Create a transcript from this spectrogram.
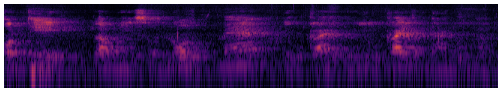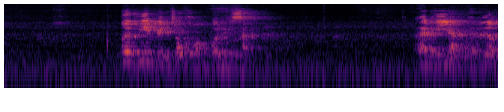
คนที่เรามีส่วนร่วมแม้อยู่ไกลหรืออยู่ใกล้กับงานของเรา เมื่อพี่เป็นเจ้าของบริษัท และพี่อยากจะเลือก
